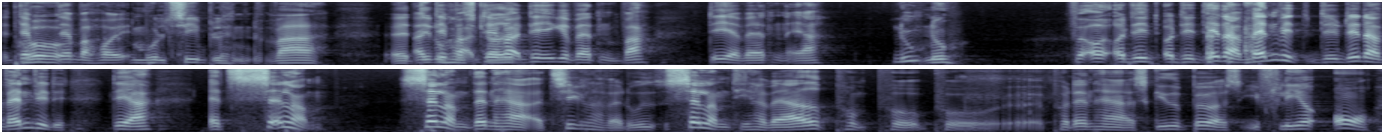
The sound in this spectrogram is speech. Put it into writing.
Den, På- den var høj. multiplen, var... Øh, det, Og du det, har var, det, skrevet var, det er ikke, hvad den var. Det er, hvad den er nu. nu. For, og, og, det, og det, det, der er vanvittigt, det er det, der er vanvittigt, det er, at selvom, selvom den her artikel har været ude, selvom de har været på, på, på, øh, på den her skide børs i flere år,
